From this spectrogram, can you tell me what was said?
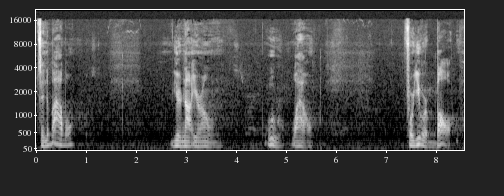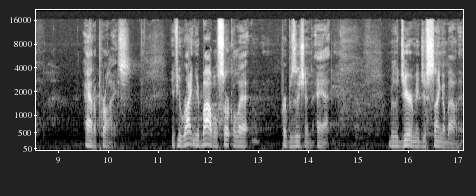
It's in the Bible. You're not your own. Ooh, wow. For you were bought at a price. If you're writing your Bible, circle that preposition at. Brother Jeremy just sang about it.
